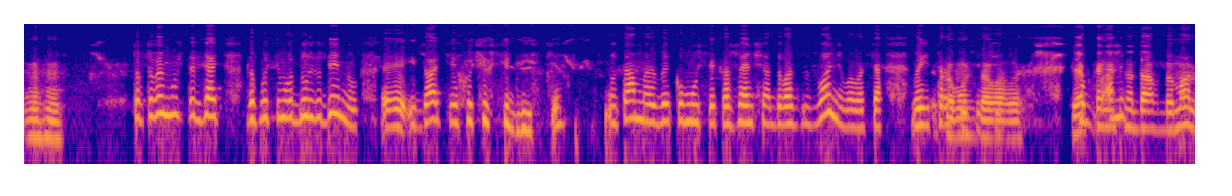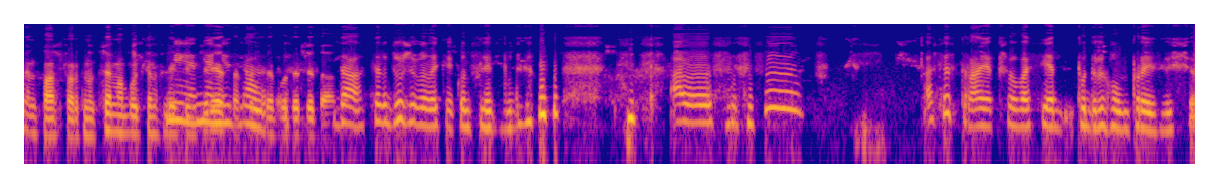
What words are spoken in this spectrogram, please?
Угу. Тобто ви можете взяти, допустимо, одну людину е, і дати хоч і всі 200. Ну там е, ви комусь, яка жінка до вас дозвонювалася, ви їй 3 Комусь давали. Я б, звісно, дав би мамин паспорт, але це, мабуть, конфлікт Ні, ні, інтересів, нельзя. і це буде біда. Да, це дуже великий конфлікт буде. А, е, а сестра, якщо у вас є по другому прізвищу.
